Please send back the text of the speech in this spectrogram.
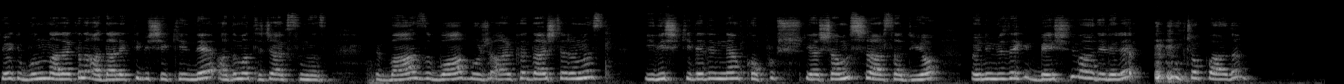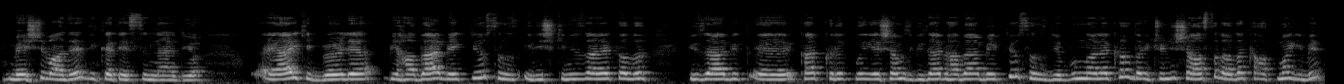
Diyor ki bununla alakalı adaletli bir şekilde adım atacaksınız. Ve bazı boğa burcu arkadaşlarımız ilişkilerinden kopuk yaşamışlarsa diyor önümüzdeki beşli vadelere çok pardon beşli vadeye dikkat etsinler diyor. Eğer ki böyle bir haber bekliyorsanız ilişkinizle alakalı güzel bir e, kalp kırıklığı yaşamış güzel bir haber bekliyorsanız diyor. Bununla alakalı da üçüncü şahıslar arada kalkma gibi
